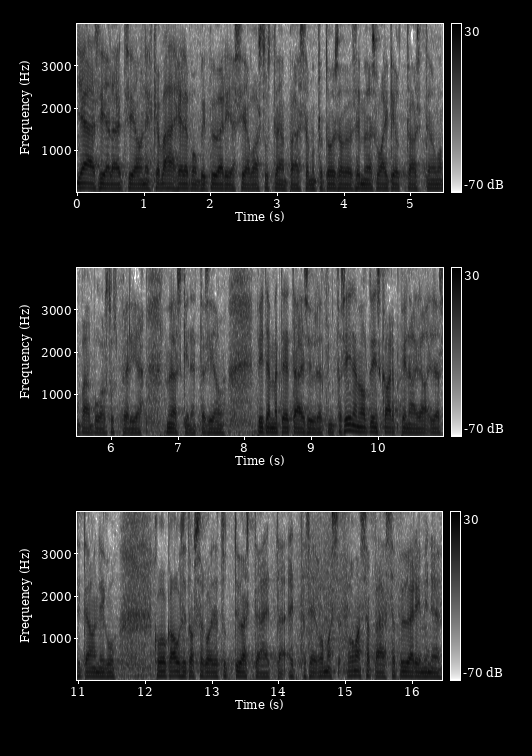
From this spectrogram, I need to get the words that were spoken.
jää siellä, että siellä on ehkä vähän helpompi pyöriä siellä vastustajan päässä, mutta toisaalta se myös vaikeuttaa sitten oman pään puolustuspeliä myöskin, että siellä on pitemmät etäisyydet, mutta siinä me oltiin skarppina ja, ja sitä on niin kuin koko kausi tuossa koitettu työstää, että, että se omassa, omassa päässä pyöriminen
